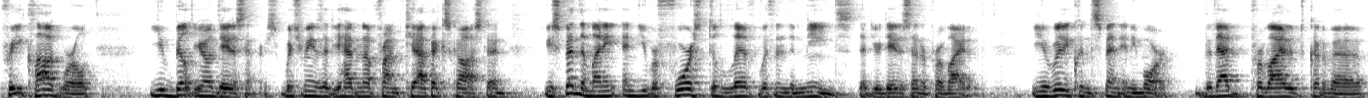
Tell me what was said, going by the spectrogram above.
pre-cloud world, you built your own data centers, which means that you had an upfront capex cost and you spend the money and you were forced to live within the means that your data center provided. You really couldn't spend any more. That provided kind of a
